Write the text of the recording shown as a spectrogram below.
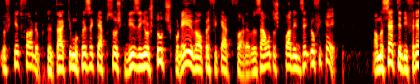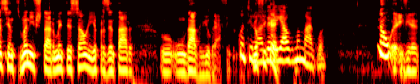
eu fiquei de fora. Portanto, há aqui uma coisa que há pessoas que dizem eu estou disponível para ficar de fora, mas há outras que podem dizer eu fiquei. Há uma certa diferença entre manifestar uma intenção e apresentar um dado biográfico. Continua fiquei... a haver aí alguma mágoa? Não, é evidente,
